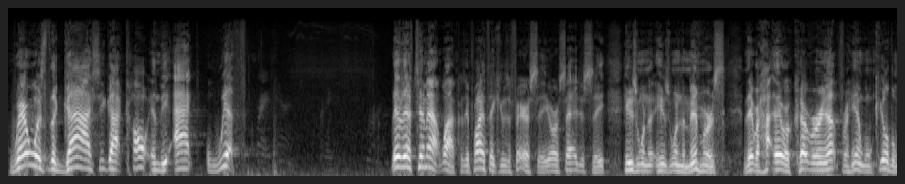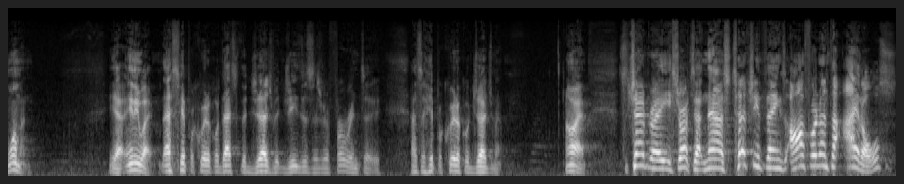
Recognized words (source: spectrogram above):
Where was the guy she got caught in the act with? They left him out. Why? Because they probably think he was a Pharisee or a Sadducee. He was one of, he was one of the members. They were, they were covering up for him, going to kill the woman. Yeah, anyway, that's hypocritical. That's the judgment Jesus is referring to. That's a hypocritical judgment. All right. So, chapter 8, he starts out now, it's touching things offered unto idols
